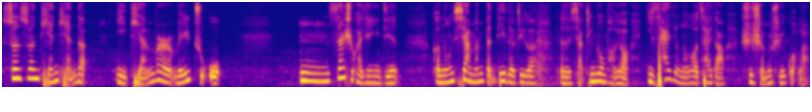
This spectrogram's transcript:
酸酸甜甜的，以甜味儿为主。嗯，三十块钱一斤，可能厦门本地的这个呃小听众朋友一猜就能够猜到是什么水果了。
